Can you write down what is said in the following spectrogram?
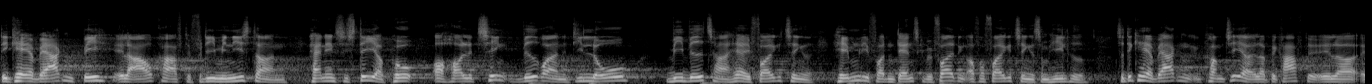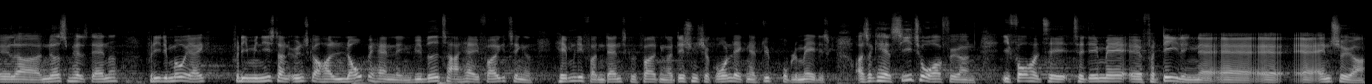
Det kan jeg hverken be- eller afkræfte, fordi ministeren han insisterer på at holde ting vedrørende de love, vi vedtager her i Folketinget, hemmelige for den danske befolkning og for Folketinget som helhed. Så det kan jeg hverken kommentere eller bekræfte eller, eller noget som helst andet, fordi det må jeg ikke. Fordi ministeren ønsker at holde lovbehandlingen, vi vedtager her i Folketinget, hemmelig for den danske befolkning, og det synes jeg grundlæggende er dybt problematisk. Og så kan jeg sige til ordføreren i forhold til, til det med øh, fordelingen af, af, af ansøgere,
